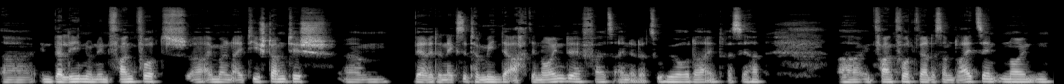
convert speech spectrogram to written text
äh, in Berlin und in Frankfurt äh, einmal einen IT-Stammtisch. Ähm, wäre der nächste Termin der 8.9., falls einer der Zuhörer da Interesse hat. Äh, in Frankfurt wäre das am 13.9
